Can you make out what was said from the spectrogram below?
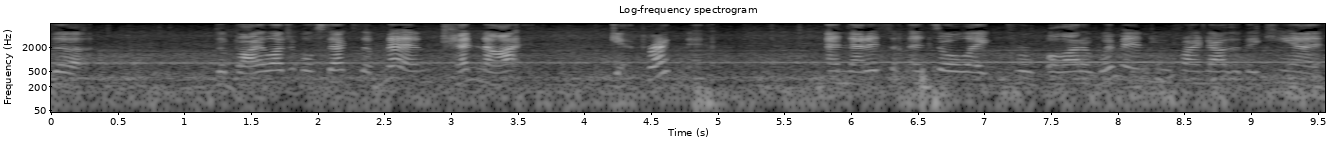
the the biological sex of men cannot get pregnant. And that is and so like for a lot of women who find out that they can't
